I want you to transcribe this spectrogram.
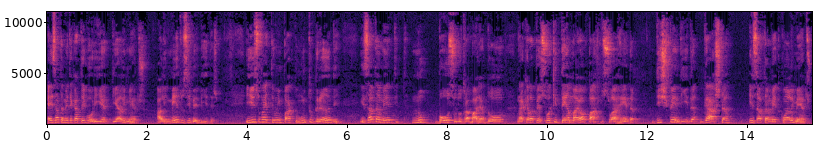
é exatamente a categoria de alimentos, alimentos e bebidas. E isso vai ter um impacto muito grande exatamente no bolso do trabalhador, naquela pessoa que tem a maior parte de sua renda despendida, gasta exatamente com alimentos.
